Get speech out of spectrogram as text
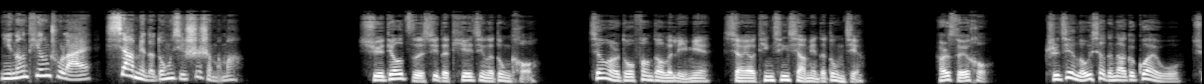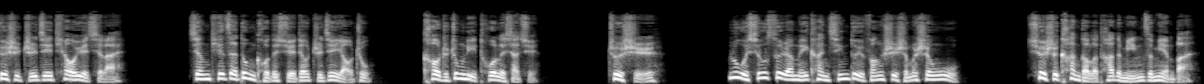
你能听出来下面的东西是什么吗？”雪雕仔细的贴近了洞口，将耳朵放到了里面，想要听清下面的动静。而随后，只见楼下的那个怪物却是直接跳跃起来，将贴在洞口的雪雕直接咬住。靠着重力拖了下去。这时，洛修虽然没看清对方是什么生物，却是看到了他的名字面板：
